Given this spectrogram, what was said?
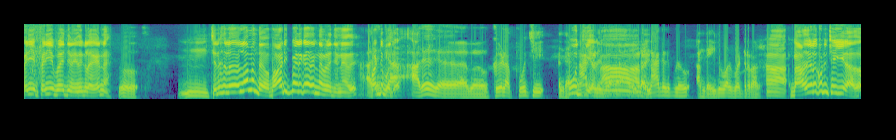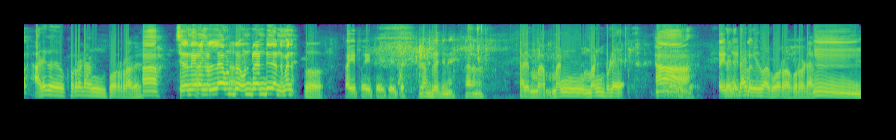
பெரிய பெரிய பிரச்சனை இதுக்குள்ள என்ன? ஓ. சில சில எல்லாம் இந்த வாடி போயிருக்காது என்ன பிரச்சனை அது? பட்டு அது போச்சா? அது கீழே பூச்சி அந்த இதுவால் வெட்டுறாங்க. ஆ இப்போ அதுகளுக்கு ஒன்றும் செய்யலாதோ அதுக்கு குரடான் போடுறாங்க. ஆ சில நேரங்கள்ல ஒன்று ஒன்று ரெண்டு ஓ. ரைட் ரைட் ரைட் ரைட் இதான் பிரச்சனை? பாருங்க. அது ம- மண் மண் ஆ ரைட் தான் இதுவால் போடுறோம் குரடான். ம்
